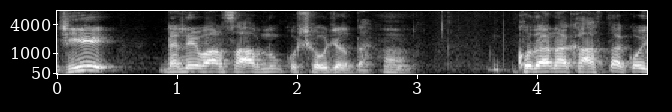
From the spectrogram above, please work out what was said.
ਜੇ ਡੱਲੇਵਾਲ ਸਾਹਿਬ ਨੂੰ ਕੁਝ ਹੋ ਜਾਂਦਾ ਖੁਦਾ ਨਾ ਖਾਸਤਾ ਕੋਈ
